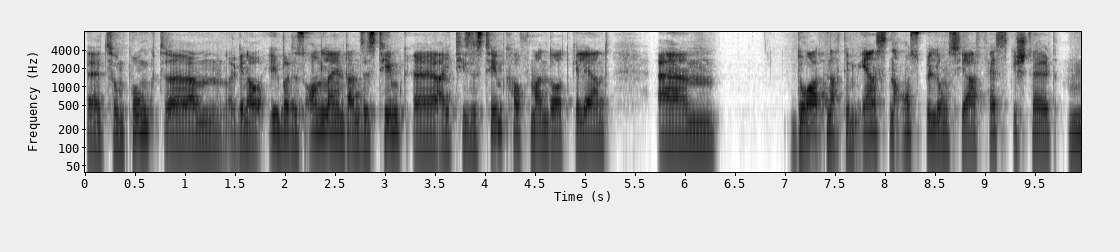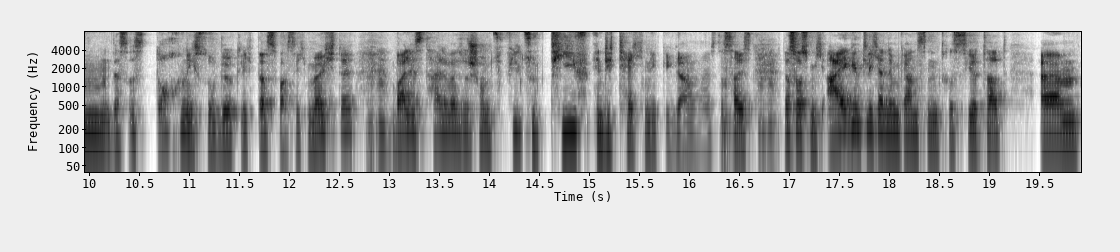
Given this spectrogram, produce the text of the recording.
äh, zum Punkt. Ähm, genau, über das Online dann System, äh, IT-Systemkaufmann dort gelernt. Ähm, dort nach dem ersten Ausbildungsjahr festgestellt, hm, das ist doch nicht so wirklich das, was ich möchte, mhm. weil es teilweise schon viel zu tief in die Technik gegangen ist. Das mhm. heißt, mhm. das, was mich eigentlich an dem Ganzen interessiert hat, ähm,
